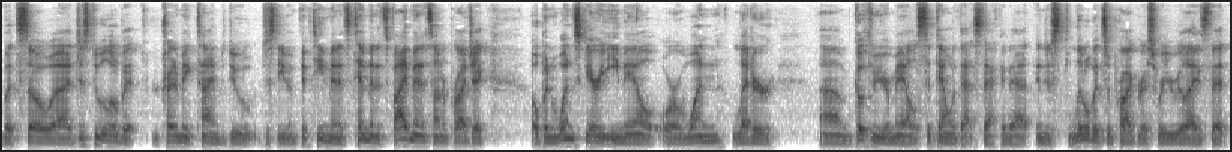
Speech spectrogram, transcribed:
But so uh, just do a little bit. Try to make time to do just even 15 minutes, 10 minutes, five minutes on a project. Open one scary email or one letter um, go through your mail, sit down with that stack of that, and just little bits of progress where you realize that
